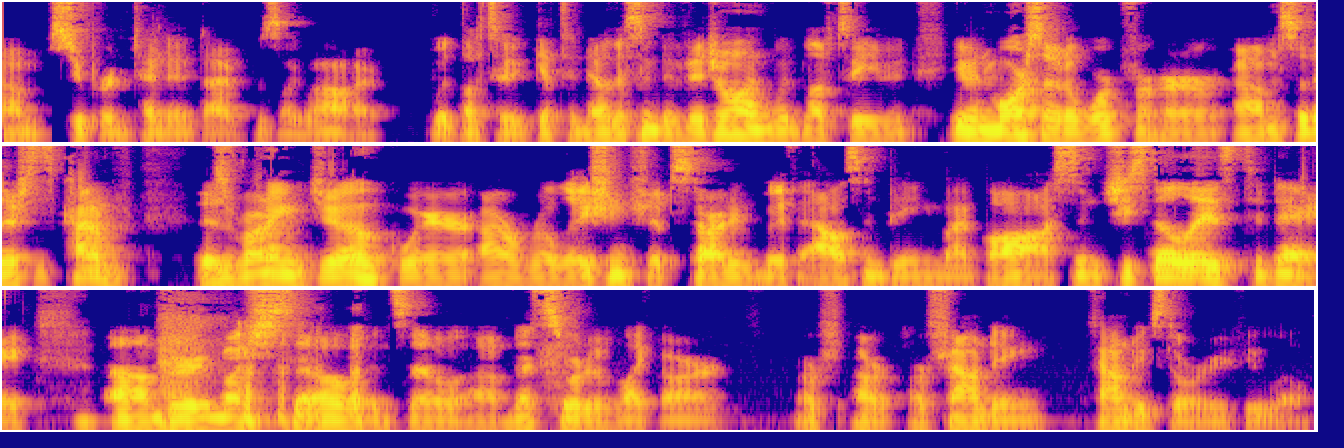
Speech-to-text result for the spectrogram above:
um, superintendent, I was like, wow, I would love to get to know this individual and would love to even even more so to work for her. Um, so there's this kind of this running joke where our relationship started with Alison being my boss, and she still is today, um, very much so. and so um, that's sort of like our, our our our founding founding story, if you will.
